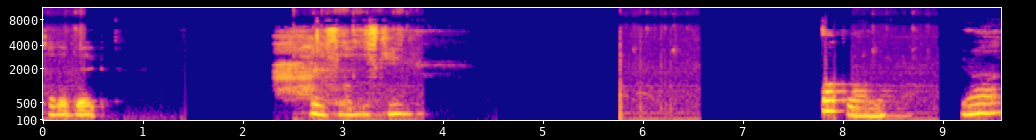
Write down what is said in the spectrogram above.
To the big. I just love this game. Fuck Ron. You know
